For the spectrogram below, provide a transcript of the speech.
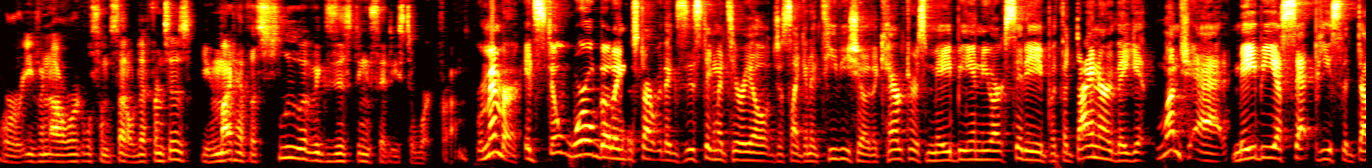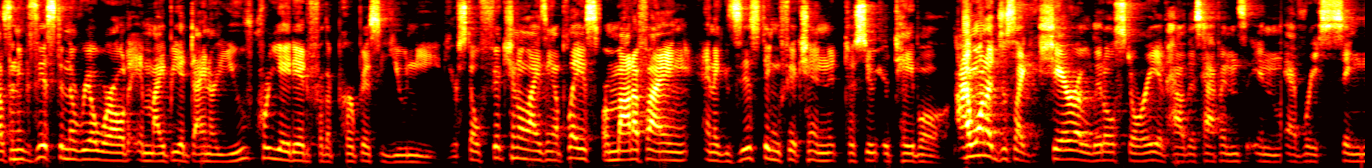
or even our world with some subtle differences, you might have a slew of existing cities to work from. Remember, it's still world building to start with existing material, just like in a TV show. The characters may be in New York City, but the diner they get lunch at may be a set piece that doesn't exist in the real world. It might be a diner you've created for the purpose you need. You're still fictionalizing a place or modifying an existing fiction to suit your table. I want to just like share a little story of how this happens in every single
